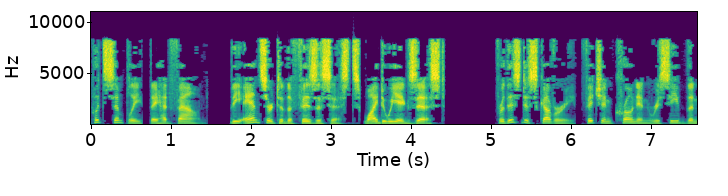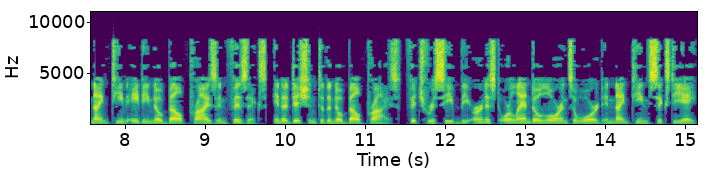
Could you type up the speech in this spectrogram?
Put simply, they had found the answer to the physicists why do we exist for this discovery, Fitch and Cronin received the 1980 Nobel Prize in Physics. In addition to the Nobel Prize, Fitch received the Ernest Orlando Lawrence Award in 1968,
